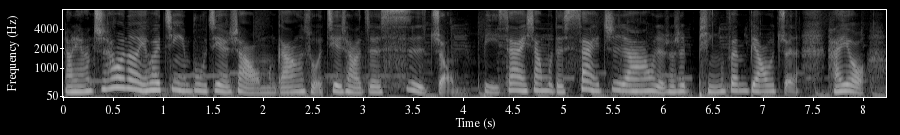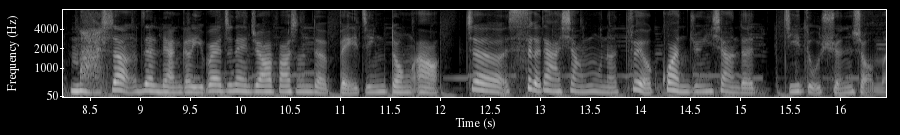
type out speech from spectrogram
老娘之后呢，也会进一步介绍我们刚刚所介绍的这四种比赛项目的赛制啊，或者说是评分标准，还有马上在两个礼拜之内就要发生的北京冬奥这四个大项目呢，最有冠军相的几组选手们，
